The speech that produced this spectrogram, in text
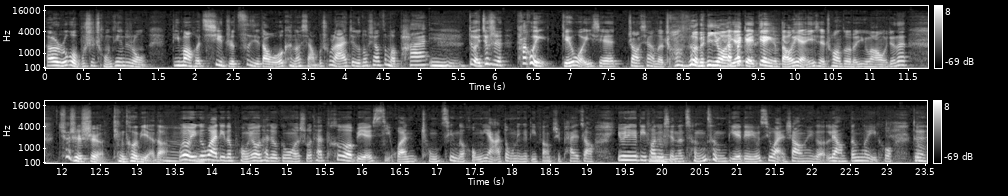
他说，如果不是重庆这种地貌和气质刺激到我，我可能想不出来这个东西要这么拍。嗯，对，就是他会给我一些照相的创作的欲望，也给电影导演一些创作的欲望。我觉得确实是挺特别的。我有一个外地的朋友，他就跟我说，他特别喜欢重庆的洪崖洞那个地方去拍照，因为那个地方就显得层层叠叠，尤其晚上那个亮灯了以后，就对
